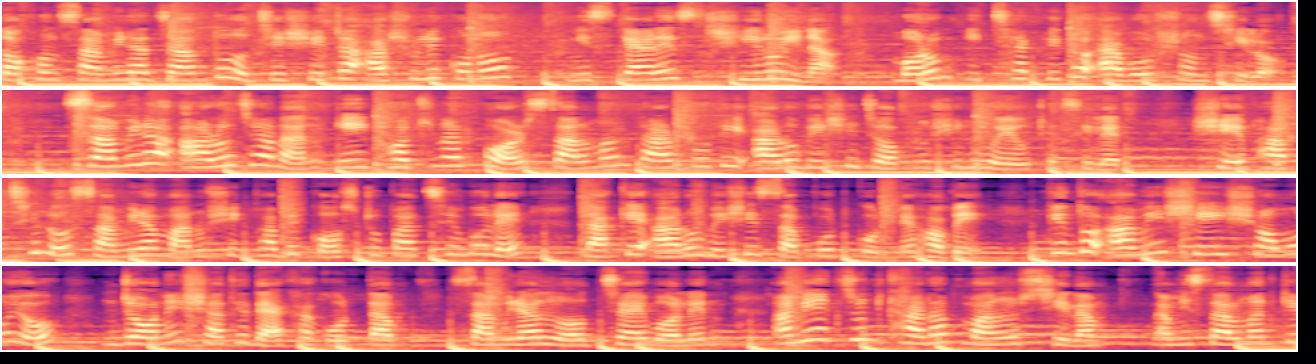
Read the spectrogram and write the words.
তখন সামিরা জানতো যে সেটা আসলে কোনো মিসক্যারেজ ছিলই না, বরং ইচ্ছাকৃত অ্যাবর্ষণ ছিল। সামিরা আরও জানান এই ঘটনার পর সালমান তার প্রতি আরও বেশি যত্নশীল হয়ে উঠেছিলেন। সে ভাবছিল সামিরা মানসিকভাবে কষ্ট পাচ্ছে বলে তাকে আরও বেশি সাপোর্ট করতে হবে। কিন্তু আমি সেই সময়ও ডনের সাথে দেখা করতাম। সামিরা লজ্জায় বলেন, আমি একজন খারাপ মানুষ ছিলাম। আমি সালমানকে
